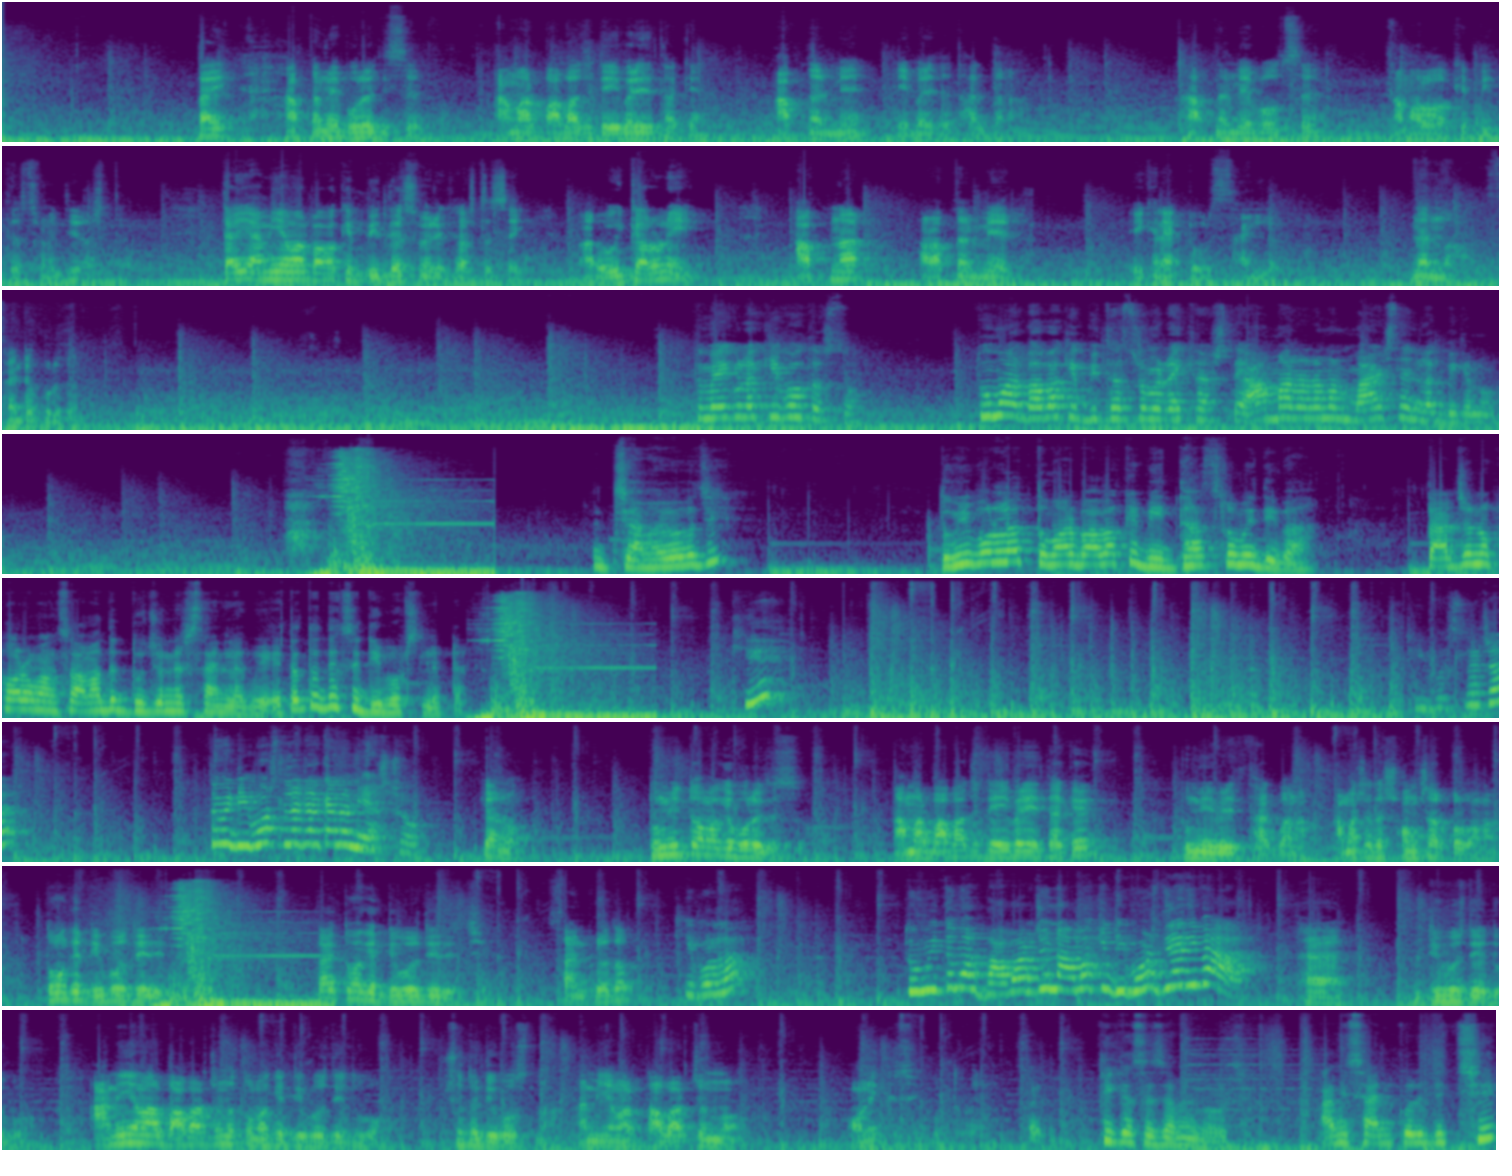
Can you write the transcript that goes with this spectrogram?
তাই আপনার মেয়ে বলে দিছে আমার বাবা যদি এই বাড়িতে থাকে আপনার মেয়ে এই বাড়িতে থাকবে না। আপনার মেয়ে বলছে আমার বাবাকে বৃদ্ধাশ্রমে দিয়ে আসতে। তাই আমি আমার বাবাকে বৃদ্ধাশ্রমে রেখে আসতে চাই। আর ওই কারণেই আপনার আর আপনার মেয়ের এখানে একটা করে সাইন লাগবে। নেন না সাইনটা করে দেন। তুমি এগুলা কি বলতেছো? তোমার বাবাকে বৃদ্ধাশ্রমে রেখে আসতে আমার আর আমার মায়ের সাইন লাগবে কেন? জামাই বাবাজি তুমি বললা তোমার বাবাকে বৃদ্ধাশ্রমে দিবা। তার জন্য ফরম আনছো আমাদের দুজনের সাইন লাগবে। এটা তো দেখছি ডিভোর্স লেটার কি? ডিভোর্স লেটার তুমি ডিভোর্স লেটার কেন নিয়ে আসছো? কেন? তুমি তো আমাকে বলে দিছো। আমার বাবা যদি এই বাড়িতে থাকে তুমি এই বাড়িতে থাকবা না। আমার সাথে সংসার করবে না। তোমাকে ডিভোর্স দিয়ে দিচ্ছি। তাই তোমাকে ডিভোর্স দিয়ে দিচ্ছি। সাইন করে দাও। কি বললা? তুমি তোমার বাবার জন্য আমাকে ডিভোর্স দিয়ে দিবা? হ্যাঁ ডিভোর্স দিয়ে দেবো। আমি আমার বাবার জন্য তোমাকে ডিভোর্স দিয়ে দেবো। শুধু ডিভোর্স না আমি আমার বাবার জন্য অনেক কিছুই করতে পারি। ঠিক আছে জামাই বাবাজি আমি সাইন করে দিচ্ছি।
